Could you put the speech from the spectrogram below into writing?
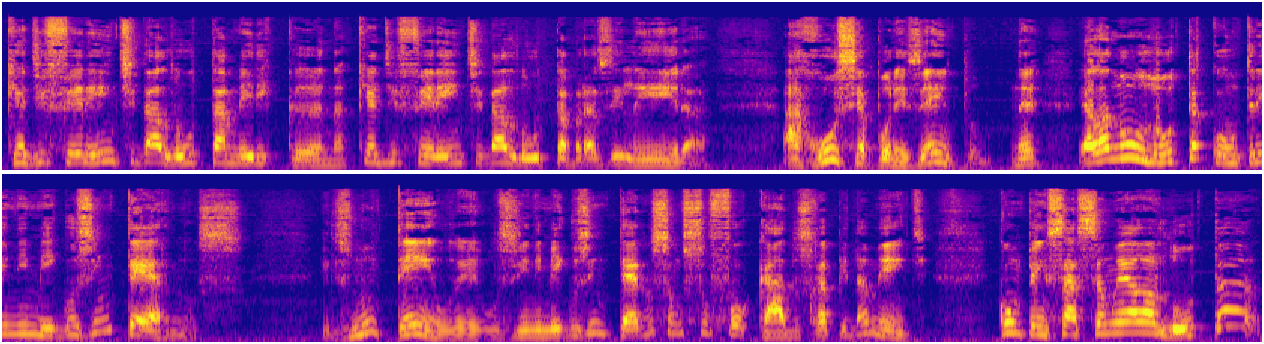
que é diferente da luta americana, que é diferente da luta brasileira. A Rússia, por exemplo, né, ela não luta contra inimigos internos. Eles não têm, os inimigos internos são sufocados rapidamente. Compensação, ela luta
